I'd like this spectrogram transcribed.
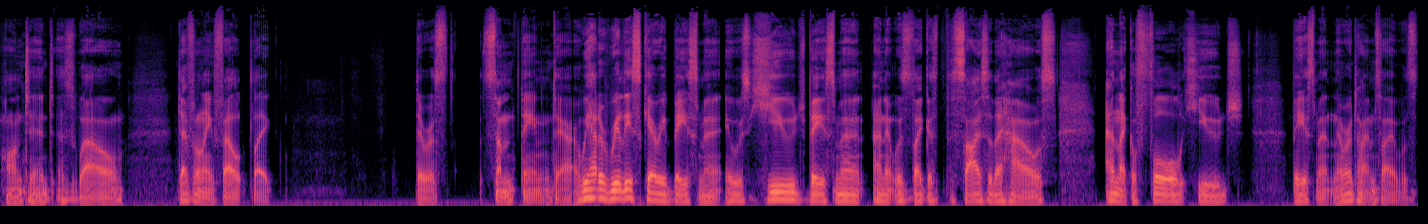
haunted as well. Definitely felt like there was something there. We had a really scary basement. It was a huge basement, and it was like a, the size of the house, and like a full huge basement. And there were times I was.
